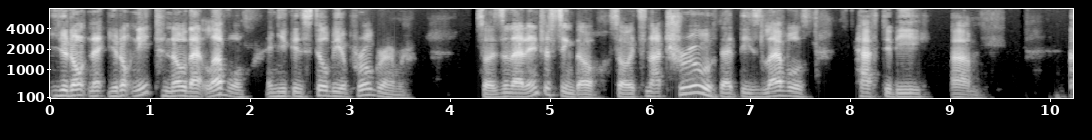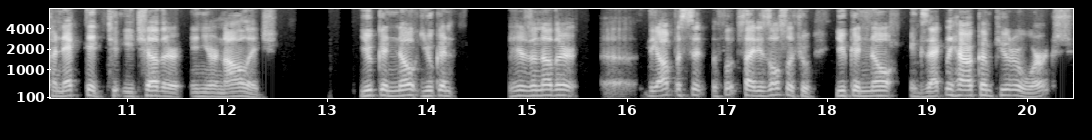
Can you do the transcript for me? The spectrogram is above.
you don't you don't need to know that level and you can still be a programmer. So isn't that interesting though? So it's not true that these levels have to be um, connected to each other in your knowledge. You can know you can here's another uh, the opposite the flip side is also true. You can know exactly how a computer works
